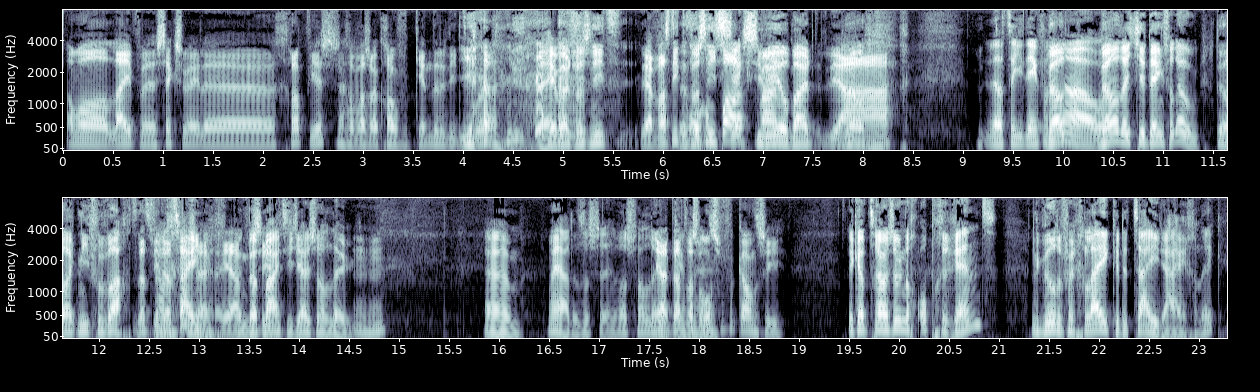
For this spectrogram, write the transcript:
Allemaal lijpe seksuele eh, grapjes. Dat was ook gewoon voor kinderen die tour. Ja. Nee, maar het was niet, Ja, het was niet het was niet seksueel, maar, maar- ja, Dat je denkt van, wel, nou... wel dat je denkt van, oh, dat had ik niet verwacht. Dat is hij dat zou geinig. zeggen, ja, en dat maakt het juist wel leuk. mhm. Ehm, maar ja, dat was, eh, was wel leuk. ja, dat En, was eh, onze vakantie. Ik heb trouwens ook nog opgerend. En ik wilde vergelijken de tijden eigenlijk.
